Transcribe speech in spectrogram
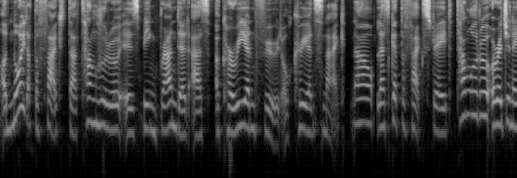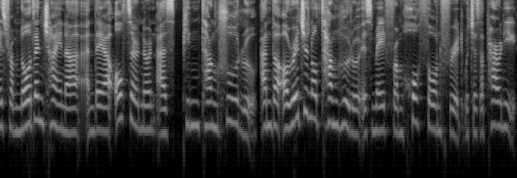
annoyed at the fact that tanghulu is being branded as a Korean food or Korean snack. Now, let's get the facts straight. Tanghulu originates from northern China and they are also known as bingtanghulu. And the original tanghulu is made from hawthorn fruit, which is apparently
